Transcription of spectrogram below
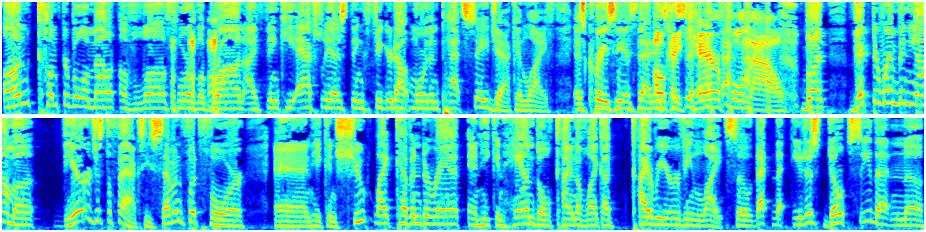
uncomfortable amount of love for LeBron. I think he actually has things figured out more than Pat Sajak in life. As crazy as that is. Okay, careful now. But Victor Wembanyama, here are just the facts. He's seven foot four, and he can shoot like Kevin Durant, and he can handle kind of like a Kyrie Irving light. So that, that you just don't see that in a,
